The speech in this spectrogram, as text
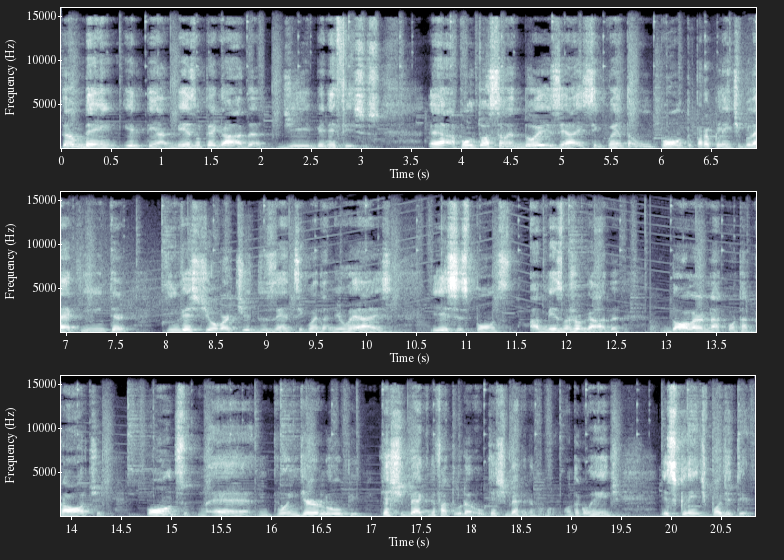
também ele tem a mesma pegada de benefícios. É, a pontuação é R$ 2,50, um ponto para o cliente Black Inter que investiu a partir de 250 mil reais e esses pontos, a mesma jogada. Dólar na conta Caut, pontos é, por Interloop, cashback na fatura ou cashback na conta corrente, esse cliente pode ter.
